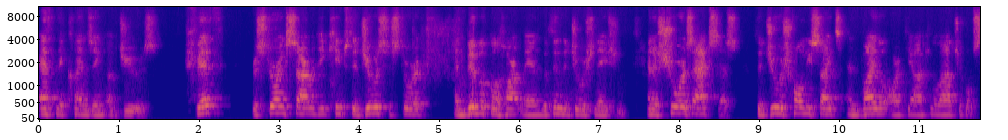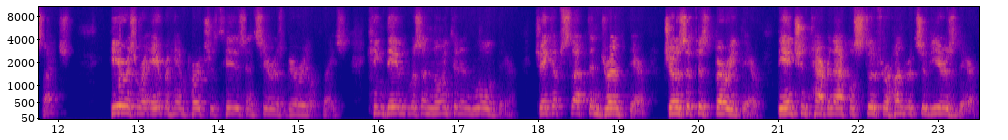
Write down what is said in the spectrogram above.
ethnic cleansing of Jews. Fifth, restoring sovereignty keeps the Jewish historic and biblical heartland within the Jewish nation and assures access to Jewish holy sites and vital archaeological sites. Here is where Abraham purchased his and Sarah's burial place. King David was anointed and ruled there. Jacob slept and dreamt there. Joseph is buried there. The ancient tabernacle stood for hundreds of years there.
